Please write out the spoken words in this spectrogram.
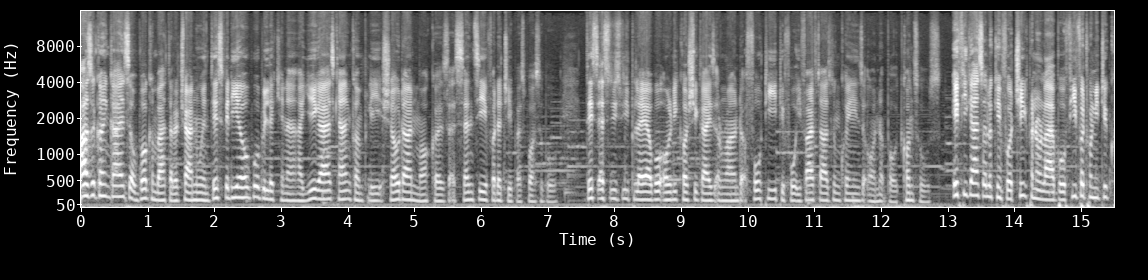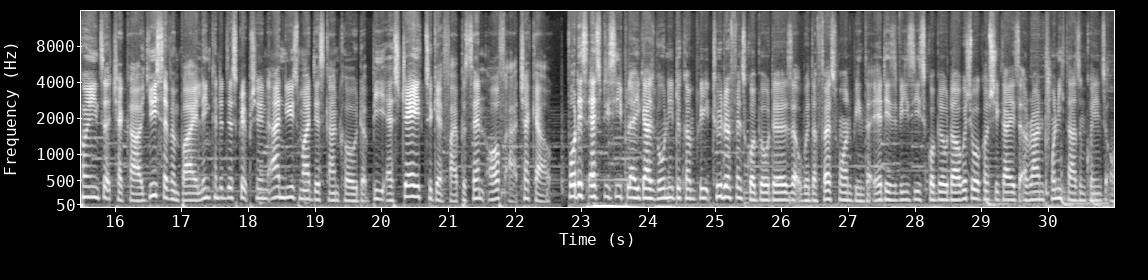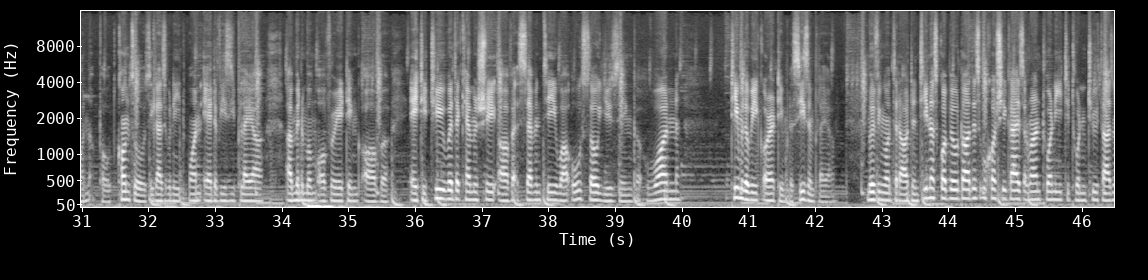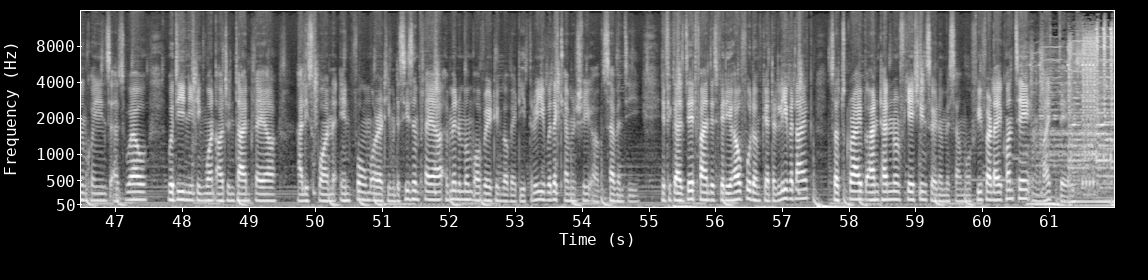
How's it going guys? Welcome back to the channel. In this video, we'll be looking at how you guys can complete Showdown Marcos Senesi for the cheapest possible. This SBC player will only cost you guys around 40 to 45,000 coins on both consoles. If you guys are looking for cheap and reliable FIFA 22 coins, check out U7Buy, link in the description and use my discount code BSJ to get 5% off at checkout. For this SBC player, you guys will need to complete two different squad builders, with the first one being the Eredivisie squad builder, which will cost you guys around 20,000 coins on both consoles. You guys will need one Eredivisie player, a minimum of rating of 82 with a chemistry of 70, while also using one team of the week or a team of the season player. Moving on to the Argentina squad builder, uh, this will cost you guys around 20 to 22,000 coins as well, with you needing one Argentine player, at least one inform or a team of the season player, a minimum of rating of 83 with a chemistry of 70. If you guys did find this video helpful, don't forget to leave a like, subscribe and turn notifications so you don't miss out more FIFA like content like this.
